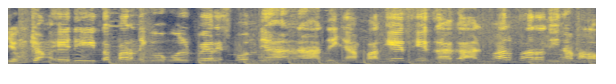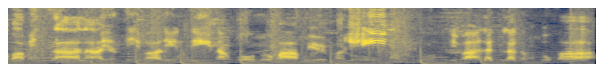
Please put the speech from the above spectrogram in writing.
Yung Chang Edita par ni Google Pay, respondihan natin yan. Par SS agad, par para di na makapaminsala yan si Valentin ng photocopier machine. Diba? Laglag ang tuka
